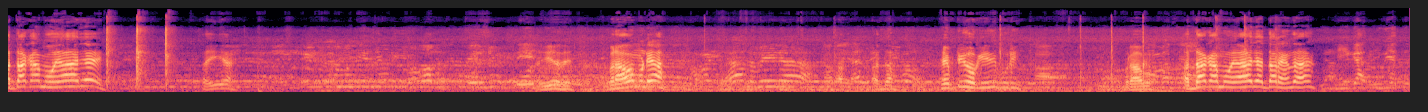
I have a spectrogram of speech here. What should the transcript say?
ਅੱਧਾ ਕੰਮ ਹੋਇਆ ਹਜੇ। ਸਹੀ ਆ। ਸਹੀ ਆ ਫਿਰ। ਬਰਾਵੋ ਮੁੰਡਿਆ। ਅੱਧਾ। 50 ਹੋ ਗਈ ਇਹਦੀ ਪੂਰੀ। ਬਰਾਵੋ। ਅੱਧਾ ਕੰਮ ਹੋਇਆ ਹਜੇ ਅੱਧਾ ਰਹਿੰਦਾ। ਠੀਕ ਆ ਤੂੰ ਵੀ ਇੱਥੇ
